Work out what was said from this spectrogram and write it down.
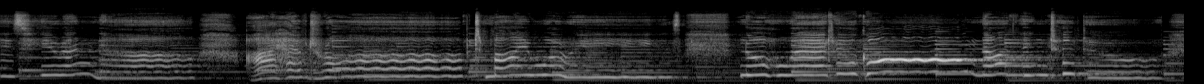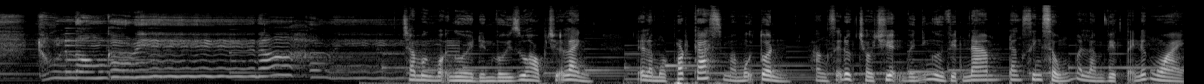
is here and now. I have dropped my worries. Nowhere to go, nothing to do. No longer in a hurry. Chào mừng mọi người đến với Du học chữa lành. Đây là một podcast mà mỗi tuần Hằng sẽ được trò chuyện với những người Việt Nam đang sinh sống và làm việc tại nước ngoài.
